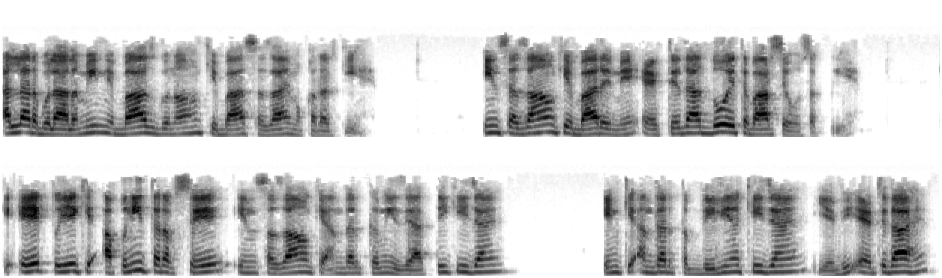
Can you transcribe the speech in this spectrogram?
اللہ رب العالمین نے بعض گناہوں کی بعض سزائیں مقرر کی ہیں۔ ان سزاؤں کے بارے میں اعتدا دو اعتبار سے ہو سکتی ہے۔ کہ ایک تو یہ کہ اپنی طرف سے ان سزاؤں کے اندر کمی زیادتی کی جائیں ان کے اندر تبدیلیاں کی جائیں، یہ بھی اعتدا ہے۔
